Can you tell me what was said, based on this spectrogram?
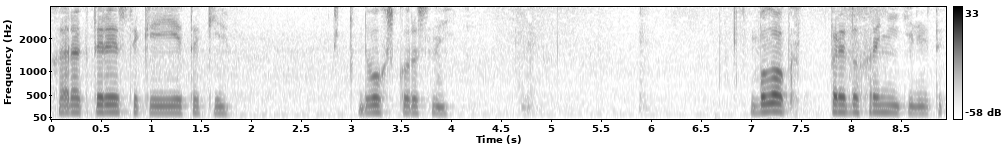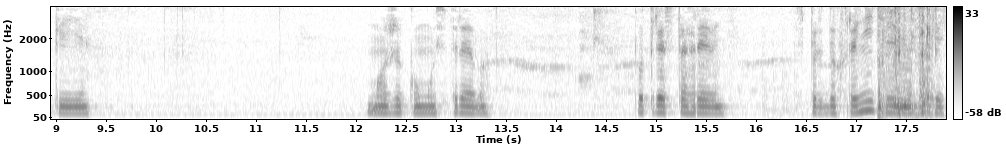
Характеристики її такі. Двохскоросний. Блок предохранителів такий є. Може комусь треба. По 300 гривень. З предохранителями такий.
